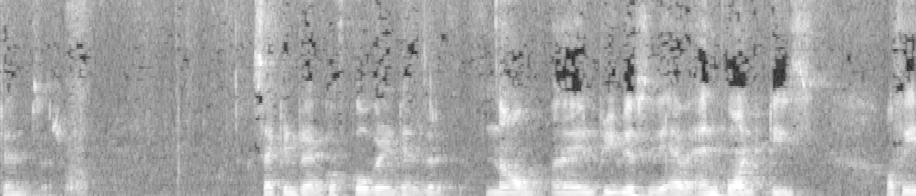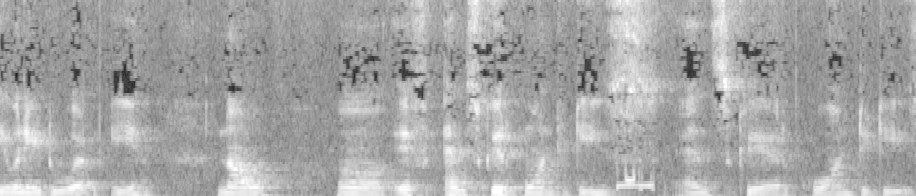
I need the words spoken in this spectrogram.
tensor. Second rank of covariant tensor now uh, in previous we have n quantities of a1 a2 and an now uh, if n square quantities n square quantities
